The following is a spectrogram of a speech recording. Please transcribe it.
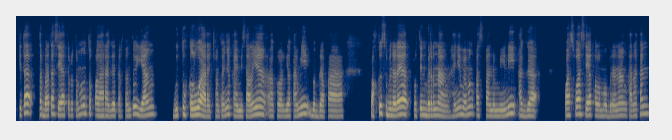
kita terbatas ya terutama untuk olahraga tertentu yang butuh keluar. Contohnya kayak misalnya uh, keluarga kami beberapa waktu sebenarnya rutin berenang. Hanya memang pas pandemi ini agak was-was ya kalau mau berenang karena kan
